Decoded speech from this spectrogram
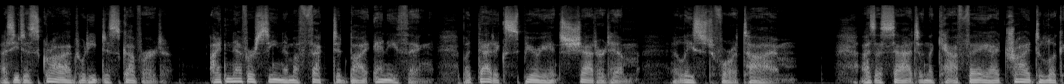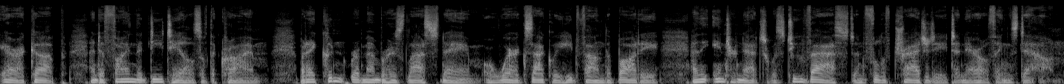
as he described what he'd discovered. I'd never seen him affected by anything, but that experience shattered him, at least for a time. As I sat in the cafe, I tried to look Eric up and to find the details of the crime, but I couldn't remember his last name or where exactly he'd found the body, and the internet was too vast and full of tragedy to narrow things down.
